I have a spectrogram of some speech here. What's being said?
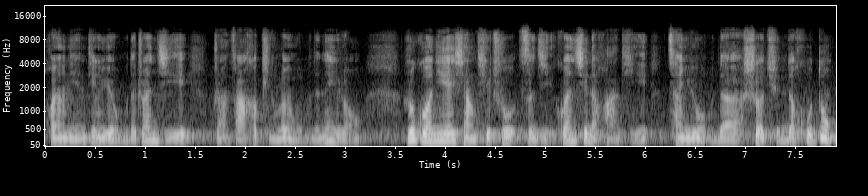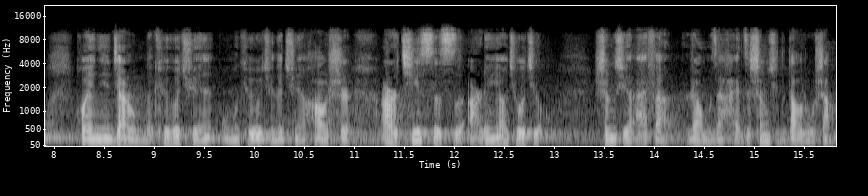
欢迎您订阅我们的专辑、转发和评论我们的内容。如果你也想提出自己关心的话题，参与我们的社群的互动，欢迎您加入我们的 QQ 群。我们 QQ 群的群号是二七四四二零幺九九。升学 FM，让我们在孩子升学的道路上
